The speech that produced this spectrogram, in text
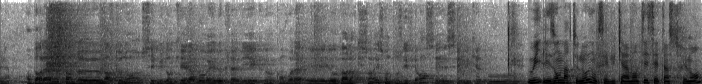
Voilà. On parlait à l'instant de Marteneau, c'est lui donc qui a élaboré le clavier que- qu'on voit là, et les haut-parleurs qui sont là, ils sont tous différents, c'est lui qui a tout... Oui, les ondes Marteneau, donc c'est lui qui a inventé cet instrument.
